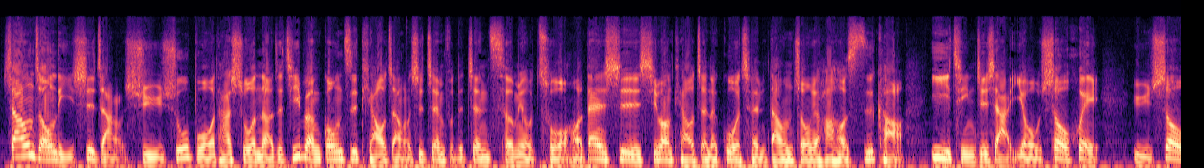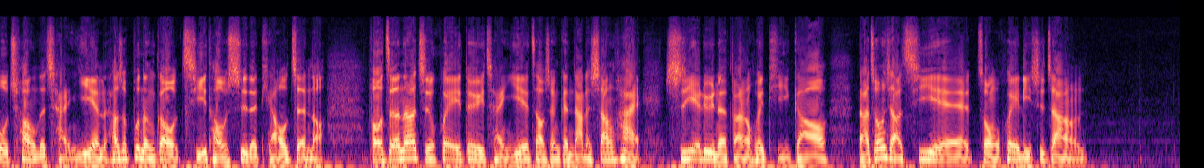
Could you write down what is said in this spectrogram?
商总理事长许书博他说呢，这基本工资调涨是政府的政策没有错哈，但是希望调整的过程当中要好好思考，疫情之下有受惠与受创的产业呢，他说不能够齐头式的调整哦，否则呢只会对于产业造成更大的伤害，失业率呢反而会提高。那中小企业总会理事长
